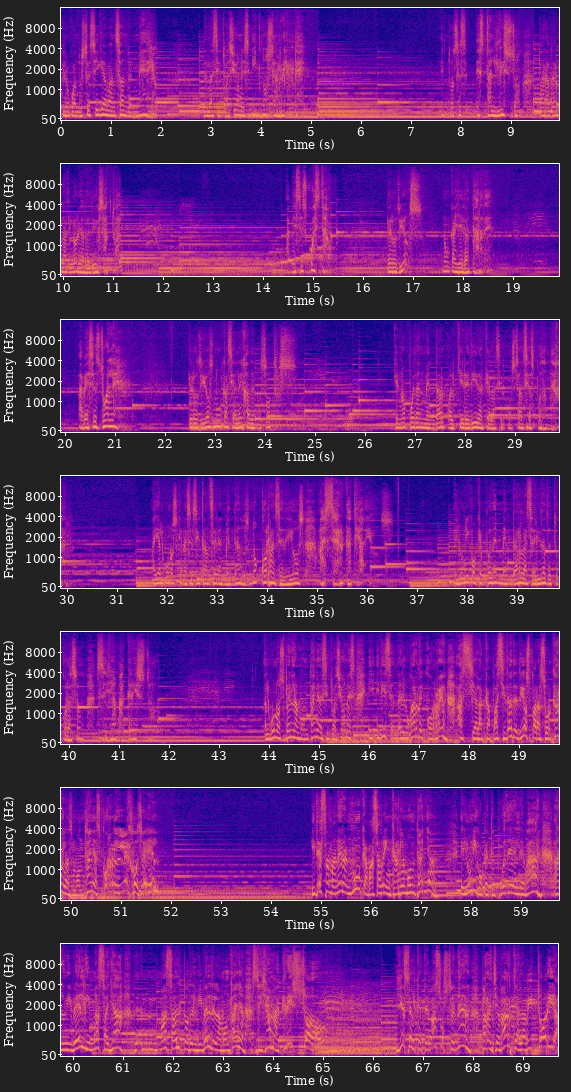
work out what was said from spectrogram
Pero cuando usted sigue avanzando en medio de las situaciones y no se rinde, entonces está listo para ver la gloria de Dios actuar. A veces cuesta, pero Dios nunca llega tarde. A veces duele pero Dios nunca se aleja de nosotros. Que no pueda enmendar cualquier herida que las circunstancias puedan dejar. Hay algunos que necesitan ser enmendados. No corras de Dios, acércate a Dios. El único que puede enmendar las heridas de tu corazón se llama Cristo. Algunos ven la montaña de situaciones y, dicen, en lugar de correr hacia la capacidad de Dios para surcar las montañas, corren lejos de Él. Y de esa manera nunca vas a brincar la montaña. El único que te puede elevar al nivel y más allá, más alto del nivel de la montaña, se llama Cristo. Y es el que te va a sostener para llevarte a la victoria.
